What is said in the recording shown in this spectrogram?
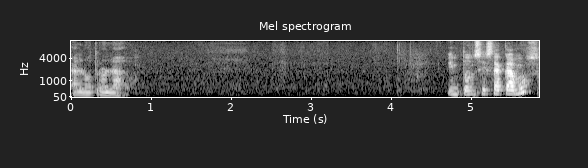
al otro lado. Entonces sacamos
